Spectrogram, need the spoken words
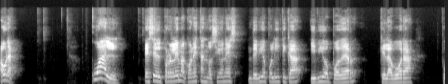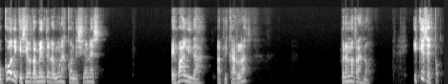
Ahora, ¿cuál es el problema con estas nociones de biopolítica y biopoder que elabora Foucault y que ciertamente en algunas condiciones es válida aplicarlas, pero en otras no? ¿Y qué es esto?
